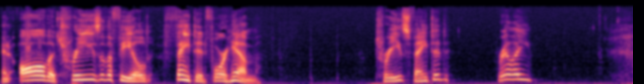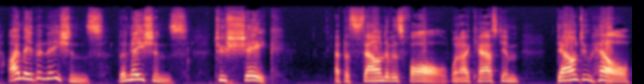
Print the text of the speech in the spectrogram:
and all the trees of the field fainted for him. Trees fainted? Really? I made the nations, the nations, to shake at the sound of his fall when I cast him down to hell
